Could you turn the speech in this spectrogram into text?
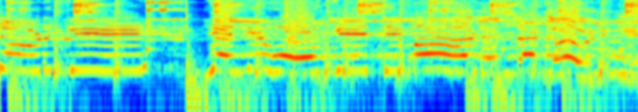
ಚೌಡ್ಕಿ ಎಲ್ಲಿ ಹೋಗಿ ಮಾಡಂತ ಗೌಡ್ಕಿ.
